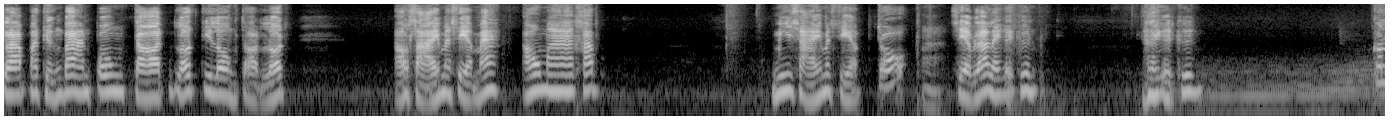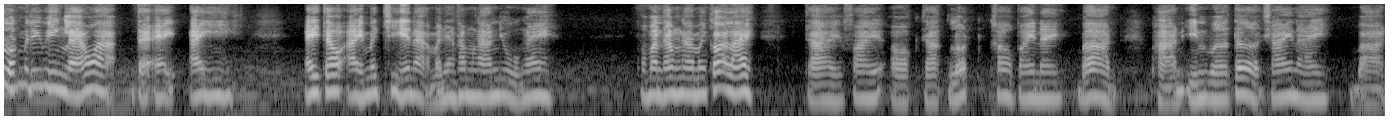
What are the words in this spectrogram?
กลับมาถึงบ้านปงจอดรถที่โรงจอดรถ เอาสายมาเสียบไหม เอามาครับ มีสายมาเสียบ โจ๊ะเสียบแล้วอะไรเกิดขึ้น อะไรเกิดขึ้น ก็รถไม่ได้วิ่งแล้วอะ แต่ไอไอไอเจ้าไอแมชชีนอะ มันยังทำงานอยู่ไงพอมันทำงานมันก็อะไร จ่ายไฟออกจากรถเข้าไปในบ้าน ผ่านอินเวอร์เตอร์ใช้ในบ้าน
